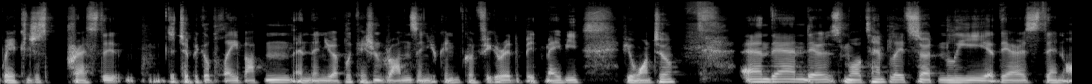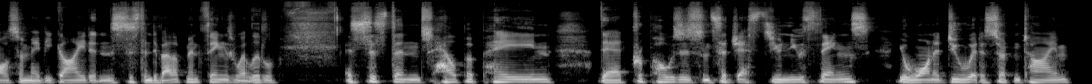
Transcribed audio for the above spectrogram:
where you can just press the, the typical play button and then your application runs and you can configure it a bit maybe if you want to. And then there's more templates. Certainly there's then also maybe guided and assistant development things where little assistant helper pane that proposes and suggests you new things. You want to do at a certain time.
